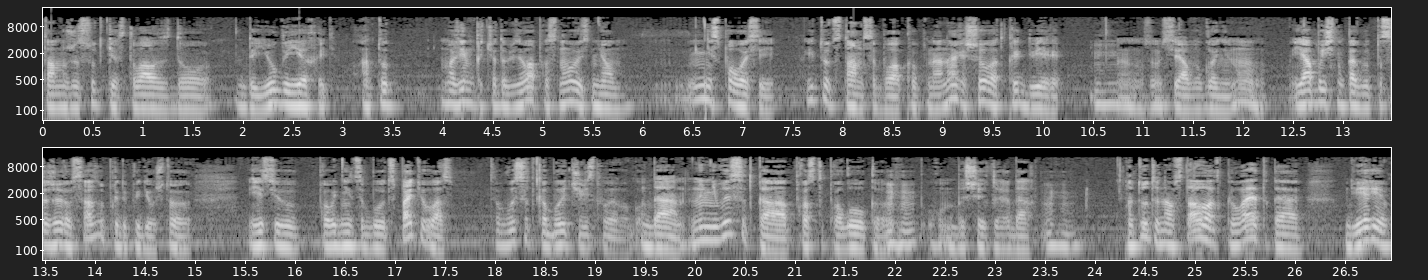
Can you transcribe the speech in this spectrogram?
там уже сутки оставалось до, до юга ехать. А тут Маринка что-то взяла, проснулась днем, не спалась ей. И тут станция была крупная, она решила открыть двери угу. у себя в вагоне. Ну, я обычно как бы пассажиров сразу предупредил, что если проводница будет спать у вас, высадка будет через твой вагон. Да, ну не высадка, а просто прогулка угу. в больших городах. Угу. А тут она встала, открывает такая двери,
